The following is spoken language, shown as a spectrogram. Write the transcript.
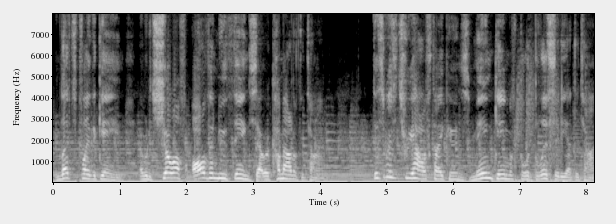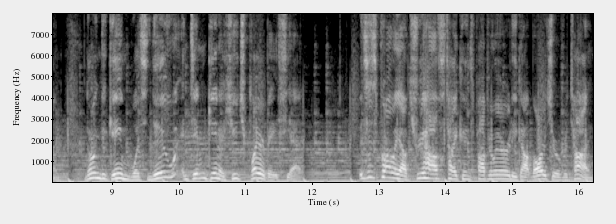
would let's play the game and would show off all the new things that would come out at the time. This was Treehouse Tycoon's main game of publicity at the time, knowing the game was new and didn't gain a huge player base yet. This is probably how Treehouse Tycoon's popularity got larger over time,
